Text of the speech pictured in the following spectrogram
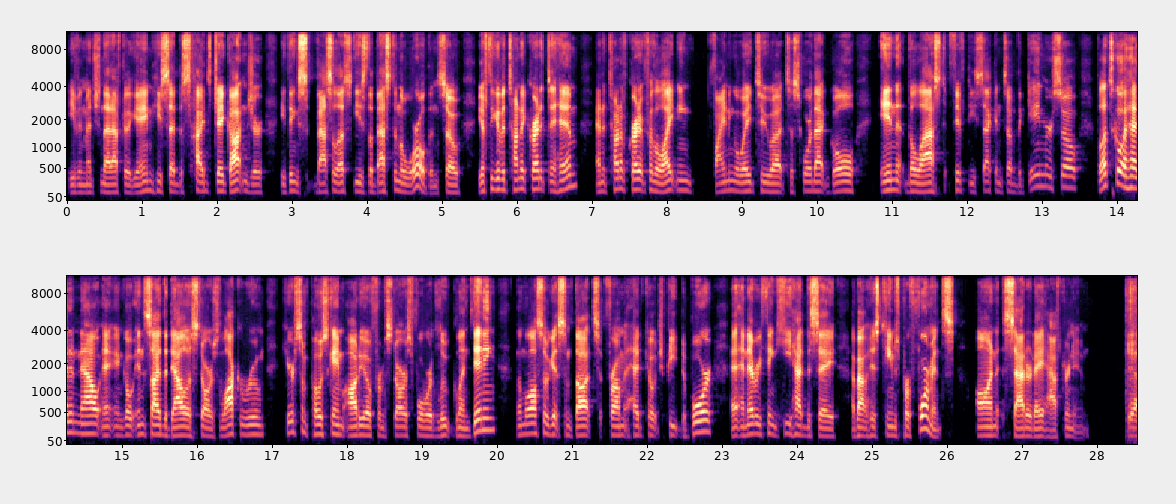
even mentioned that after the game. He said, besides Jake Oettinger, he thinks Vasilevskiy is the best in the world. And so you have to give a ton of credit to him and a ton of credit for the Lightning finding a way to uh, to score that goal in the last 50 seconds of the game or so. But let's go ahead and now and, and go inside the Dallas Stars locker room. Here's some post game audio from Stars forward Luke Glendening. Then we'll also get some thoughts from head coach Pete DeBoer and, and everything he had to say about his team's performance on Saturday afternoon. Yeah,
